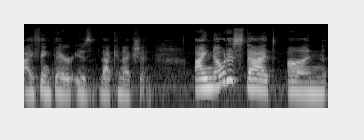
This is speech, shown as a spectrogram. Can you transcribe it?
I think there is that connection. I noticed that on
